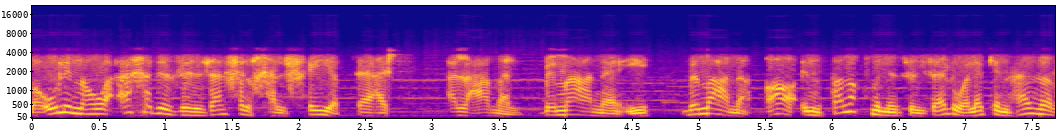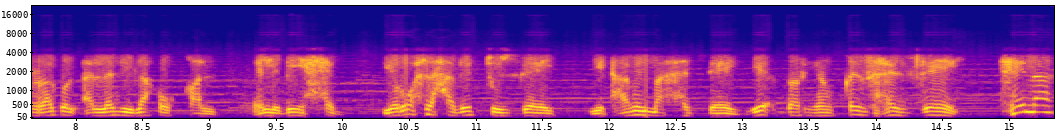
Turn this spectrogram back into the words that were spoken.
بقول إن هو أخذ الزلزال في الخلفية بتاعه العمل. بمعنى إيه؟ بمعنى آه انطلق من الزلزال ولكن هذا الرجل الذي له قلب اللي بيحب يروح لحبيبته إزاي يتعامل معها إزاي يقدر ينقذها إزاي. هنا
